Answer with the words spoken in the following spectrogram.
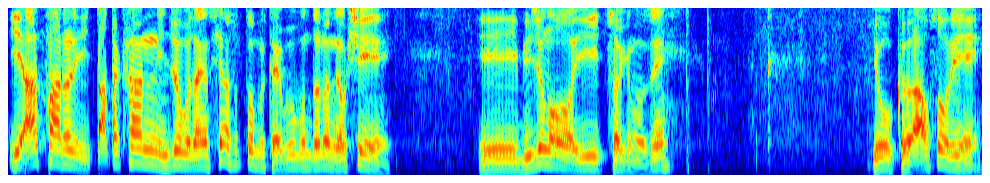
이 알파를 이 딱딱한 인조 고장에 신었을 때 대부분들은 역시 이 미즈노 이 저기 뭐지 요 그 아웃솔이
